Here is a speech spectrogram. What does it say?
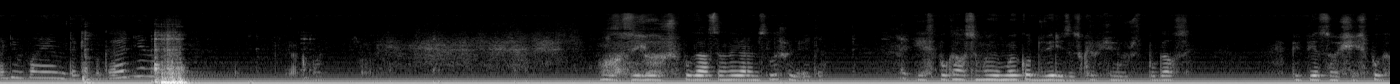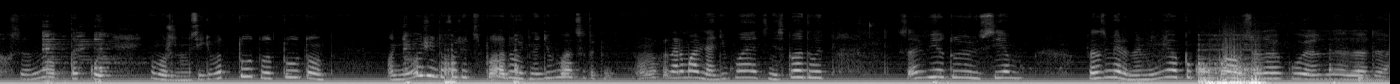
Одеваем. Так я пока одену. Ох, я уж испугался, вы, наверное, слышали это. Я испугался, мой, мой код двери заскрипчил, я испугался. Пипец вообще испугался. Ну, вот такой. Его можно носить вот тут, вот тут он. Он не очень-то хочет спадывать, надеваться, так он нормально одевается, не спадывает. Советую всем. Размер на меня покупал, все такое, да-да-да.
